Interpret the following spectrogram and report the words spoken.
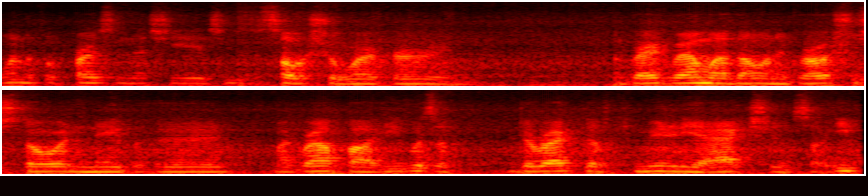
wonderful person that she is. She's a social worker and my great grandmother owned a grocery store in the neighborhood. My grandpa, he was a director of community action, so he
